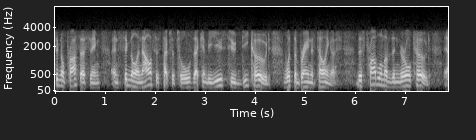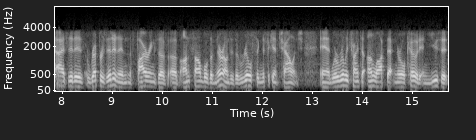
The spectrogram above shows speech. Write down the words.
signal processing and signal analysis types of tools that can be used to decode what the brain is telling us this problem of the neural code, as it is represented in the firings of, of ensembles of neurons, is a real significant challenge. And we're really trying to unlock that neural code and use it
